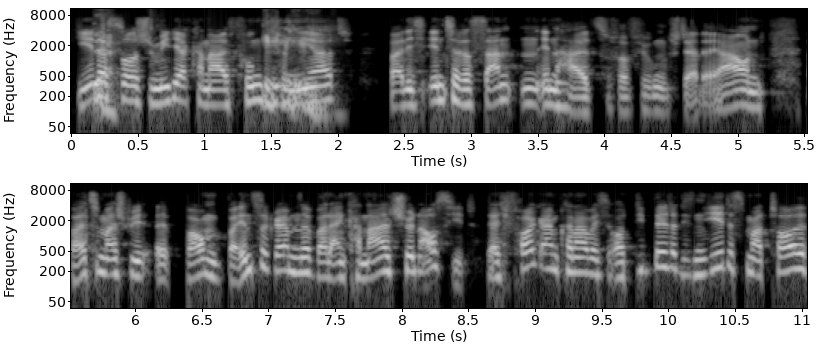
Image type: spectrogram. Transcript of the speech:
Jeder ja. Social Media Kanal funktioniert, weil ich interessanten Inhalt zur Verfügung stelle. Ja, und weil zum Beispiel, äh, warum bei Instagram, ne, weil ein Kanal schön aussieht. Ja, ich folge einem Kanal, weil ich, oh, die Bilder, die sind jedes Mal toll.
